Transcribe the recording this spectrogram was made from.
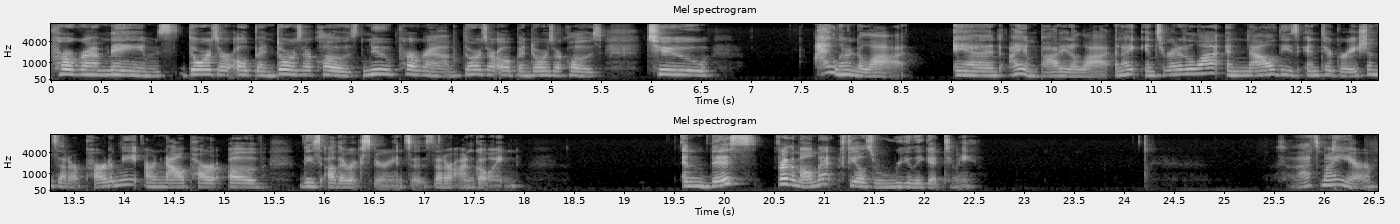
program names, doors are open, doors are closed, new program, doors are open, doors are closed, to I learned a lot and I embodied a lot and I integrated a lot. And now these integrations that are part of me are now part of these other experiences that are ongoing. And this, for the moment, feels really good to me. So that's my year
